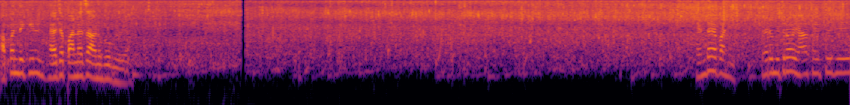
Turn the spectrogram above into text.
आपण देखील ह्याच्या पाण्याचा अनुभव घेऊया. थंड आहे पाणी. तर मित्र ह्या साईडचं जे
